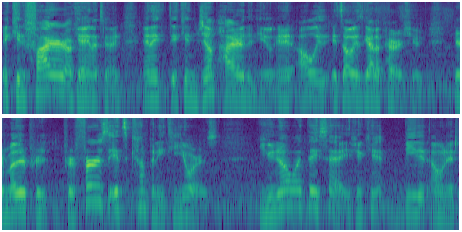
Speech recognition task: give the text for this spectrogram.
It can fire, okay, that's good. And it, it can jump higher than you, and it always it's always got a parachute. Your mother pre prefers its company to yours. You know what they say. If you can't beat it, own it,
